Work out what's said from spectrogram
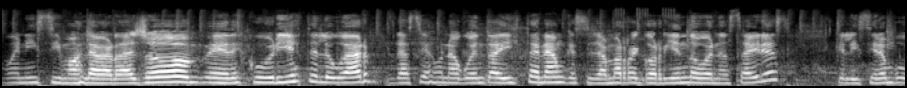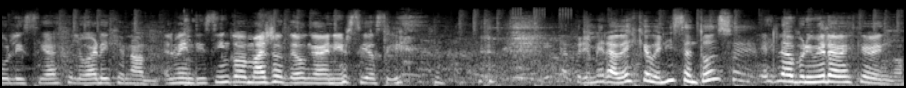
Buenísimos, la verdad. Yo me descubrí este lugar gracias a una cuenta de Instagram que se llama Recorriendo Buenos Aires, que le hicieron publicidad a este lugar y dije, no, el 25 de mayo tengo que venir sí o sí. ¿Es la primera vez que venís entonces? Es la primera vez que vengo.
